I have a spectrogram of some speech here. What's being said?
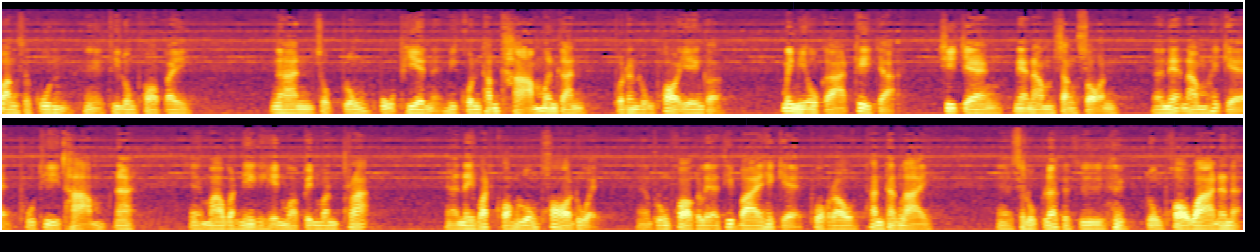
บางสกุลที่หลวงพ่อไปงานศพหลวงปู่เพียรมีคนทำถามเหมือนกัน เพราะนั้นหลวงพ่อเองก็ ไม่มีโอกาสที่จะชี้แจงแนะนำสั่งสอน แนะนำให้แก่ผู้ที่ถามนะมาวันนี้ก็เห็นว่าเป็นวันพระในวัดของหลวงพ่อด้วย หลวงพ่อก็เลยอธิบายให้แก่พวกเราท่านทั้งหลาย สรุปแล้วก็คือหลวงพ่อว่านั่นแหะ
